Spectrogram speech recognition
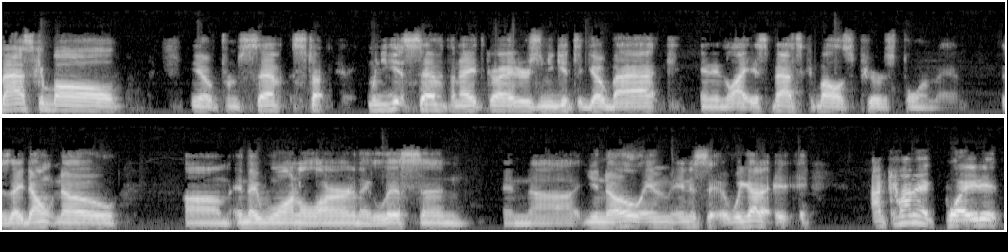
basketball, you know, from seven, start, when you get seventh and eighth graders and you get to go back and in like it's basketball is purest form, man, because they don't know um, and they want to learn and they listen and uh, you know, and, and it's we got to. I kind of equate it.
